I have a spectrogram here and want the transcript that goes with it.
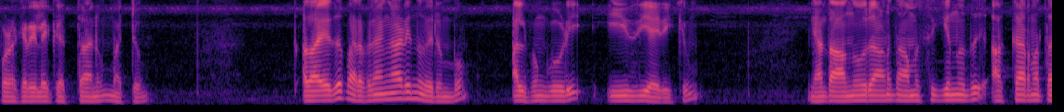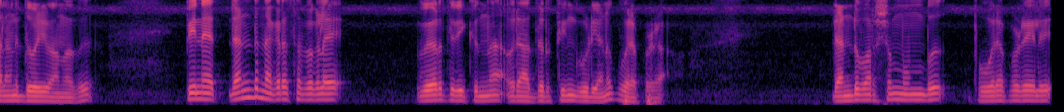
പുഴക്കരയിലേക്ക് എത്താനും മറ്റും. അതായത് പരപ്പനങ്ങാടി നിന്ന് വരുമ്പം അല്പം കൂടി ഈസി ആയിരിക്കും. ഞാൻ താന്നൂരാണ് താമസിക്കുന്നത്. അക്കാരണത്താലാണ് ഇതുവഴി വന്നത് പിന്നെ രണ്ട് നഗരസഭകളെ വേർതിരിക്കുന്ന ഒരു അതിർത്തിയും കൂടിയാണ് പൂരപ്പുഴ. രണ്ട് വർഷം മുമ്പ് പൂരപ്പുഴയിൽ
